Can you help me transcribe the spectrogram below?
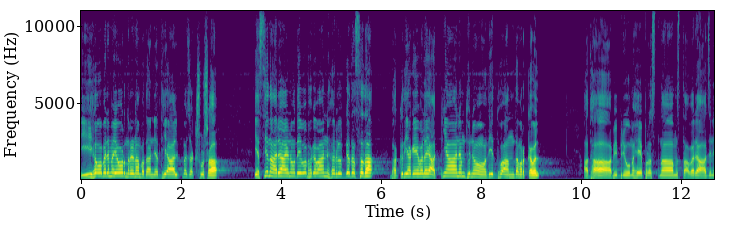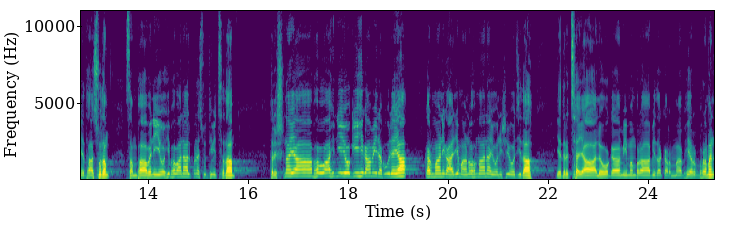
ഈഹോപരമയോർ നൃണപദാന്യധ്യാത്മചക്ഷുഷ യസ്യ നാരായണോ ദേവ ഭഗവാൻ ഹൃൽഗതസദ ഭക്തിയ കേവല അജ്ഞാനം ധുനോതി ധ്വാന്തമർക്കവൽ അഥാഭിബ്രൂമഹേ പ്രസ്നാം സ്തവരാജനിയഥാശ്രുതം സംഭാവനീയോ ഹി ഭവാനാത്മനശുദ്ധിമിച്ഛതാം തൃഷ്ണയാ ഭവവാഹിന്യയോഗീ കാമൈരപൂരയാ. കർമാണി കാര്യമാണോഹം നാനായോനിഷയോജിത യദൃച്ഛയാ ലോകമിമം പ്രാപിത കർമ്മഭിർഭ്രമൻ.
